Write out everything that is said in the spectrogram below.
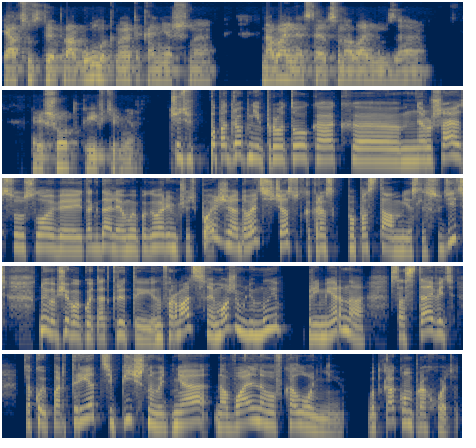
и отсутствие прогулок, но это, конечно, Навальный остается Навальным за решеткой и в тюрьме. Чуть поподробнее про то, как э, нарушаются условия и так далее, мы поговорим чуть позже. А давайте сейчас вот как раз по постам, если судить, ну и вообще по какой-то открытой информации, можем ли мы примерно составить такой портрет типичного дня Навального в колонии? Вот как он проходит?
